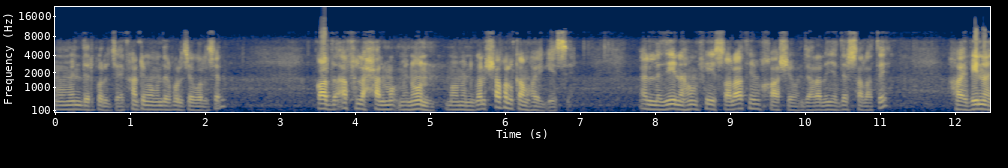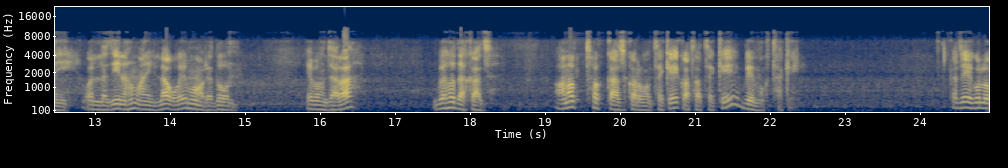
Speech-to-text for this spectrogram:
মোমিনদের পরিচয়, খাঁটি মোমিনদের পরিচয় বলেছেন, কদ আফলাহাল মুমিনুন মোমিনগণ সফল কাম হয়ে গিয়েছে। আল্লাযীনা হুম ফি সালাতিহিম খাশিউন, যারা নিজেদের সালাতে হয় বিনয়ী। ওয়াল্লাযীনা হুম আনিল লাগওয়ি মুরিদুন, এবং যারা বেহুদা কাজ, অনর্থক কাজকর্ম থেকে, কথা থেকে বিমুখ থাকে। কাজে এগুলো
